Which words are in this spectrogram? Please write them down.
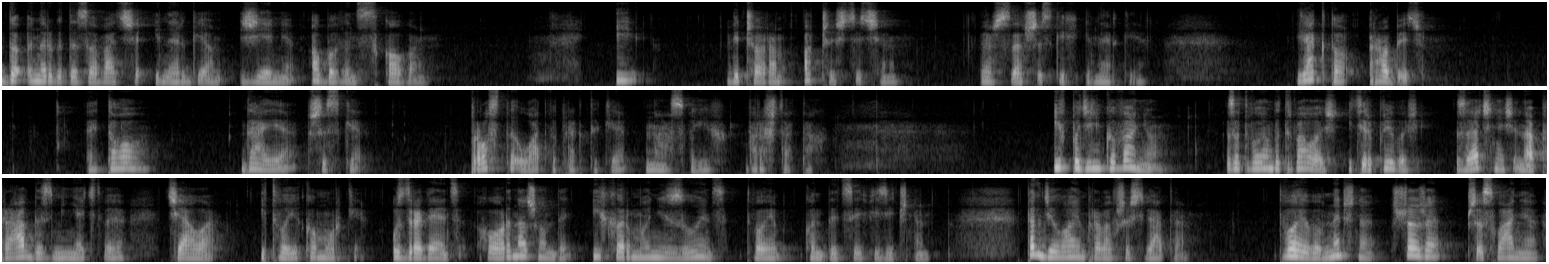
doenergetyzować się energią Ziemi obowiązkowo i wieczorem oczyścić się ze wszystkich energii. Jak to robić? To daje wszystkie proste, łatwe praktyki na swoich warsztatach. I w podziękowaniu za Twoją wytrwałość i cierpliwość zacznie się naprawdę zmieniać Twoje ciało i Twoje komórki, uzdrawiając chore narządy i harmonizując Twoją kondycję fizyczną. Tak działają prawa wszechświata. Twoje wewnętrzne, szczerze przesłanie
